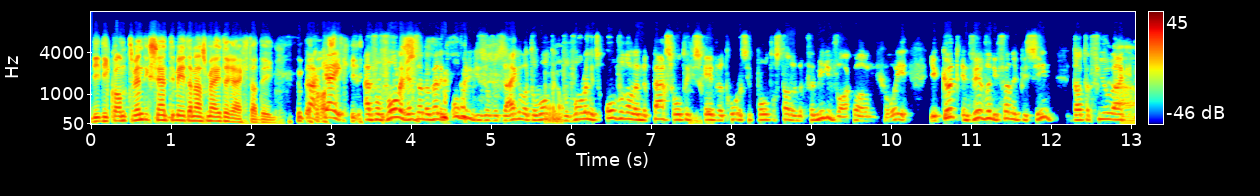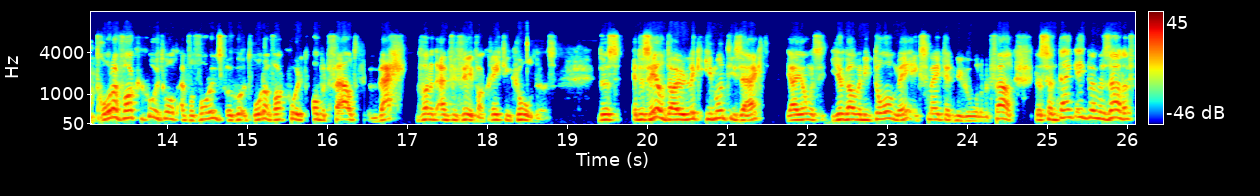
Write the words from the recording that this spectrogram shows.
Die, kwam 20 centimeter naast mij terecht, dat ding. Dat ja, kijk, en vervolgens, en daar wil ik ook nog iets over zeggen, want er wordt ja. vervolgens overal in de pers wordt geschreven dat Rode supporters dat in een familievak waren gooien. Je kunt in veel van die filmpjes zien dat het vuurwerk ja. het Roda-vak gegooid wordt en vervolgens het Roda-vak gooit op het veld weg van het MVV-vak, richting goal dus. Dus het is heel duidelijk iemand die zegt, ja jongens, hier gaan we niet door mee, ik smijt dit nu gewoon op het veld. Dus dan denk ik bij mezelf,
